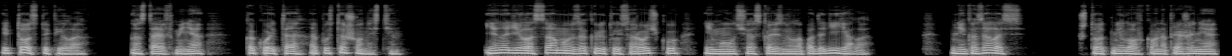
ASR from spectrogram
и то отступило, оставив меня в какой-то опустошенности. Я надела самую закрытую сорочку и молча скользнула под одеяло. Мне казалось, что от неловкого напряжения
